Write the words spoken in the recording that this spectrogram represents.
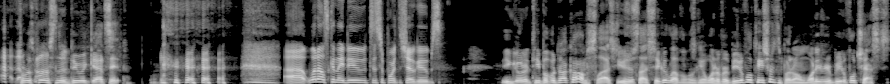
First person to do it gets it. uh, what else can they do to support the show, Goobs? You can go to teepublic.com slash user slash secret levels, and get one of our beautiful t-shirts and put it on one of your beautiful chests.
